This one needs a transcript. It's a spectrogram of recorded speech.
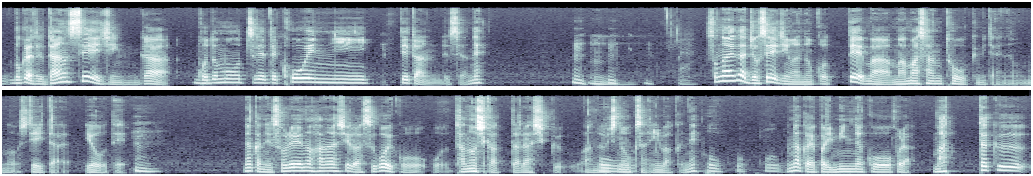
僕らというか男性陣が子供を連れて公園に行ってたんですよね。うん。うん。その間女性陣は残って、まあ、ママさんトークみたいなものをしていたようで、うん。なんかね、それの話がすごいこう、楽しかったらしく、あの、おう。うちの奥さん曰くね。なんかやっぱりみんなこう、ほら、全く、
